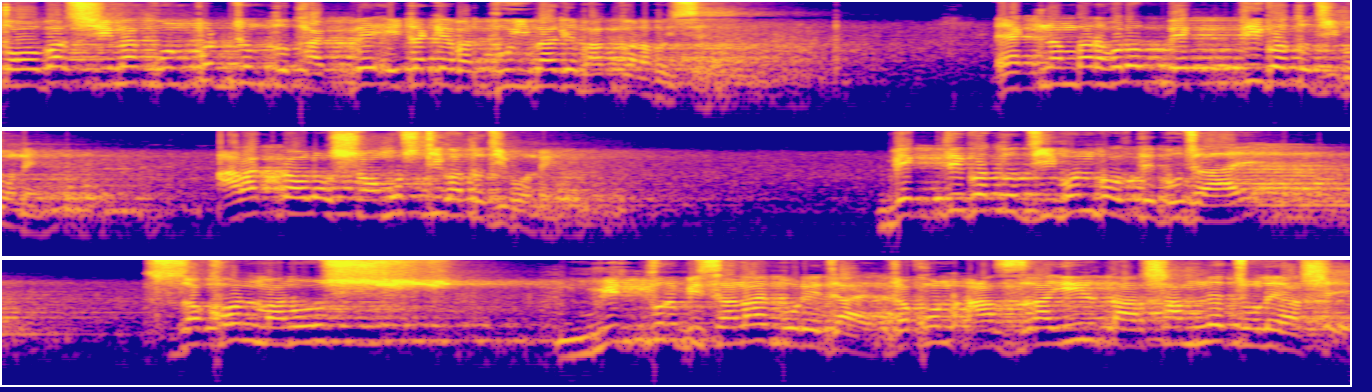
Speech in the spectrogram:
তওবার সীমা কোন পর্যন্ত থাকবে, এটাকে আবার দুই ভাগে ভাগ করা হয়েছে। এক নাম্বার হলো ব্যক্তিগত জীবনে আর একটা হলো সমষ্টিগত জীবনে। ব্যক্তিগত জীবন বলতে বোঝায় যখন মানুষ মৃত্যুর বিছানায় পড়ে যায়, যখন আজরাইল তার সামনে চলে আসে,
